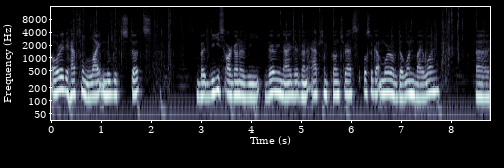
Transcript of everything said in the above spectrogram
I already have some light nougat studs, but these are gonna be very nice. They're gonna add some contrast. Also got more of the one by one uh,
